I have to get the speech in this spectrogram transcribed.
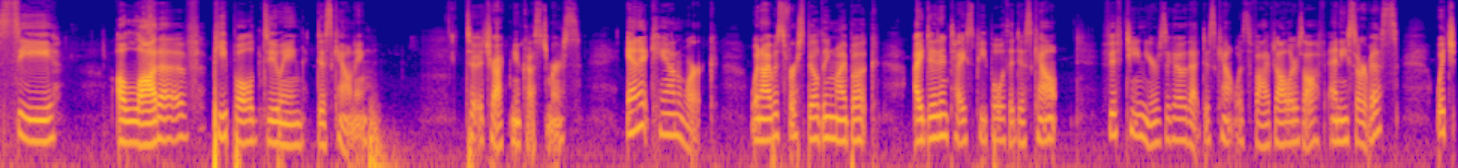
see a lot of people doing discounting to attract new customers, and it can work. When I was first building my book, I did entice people with a discount. 15 years ago, that discount was $5 off any service, which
